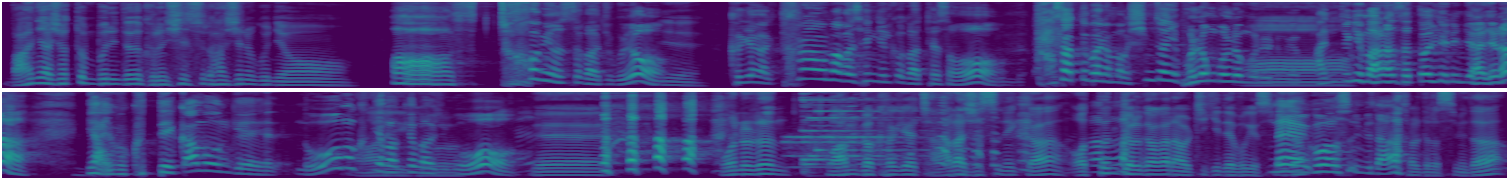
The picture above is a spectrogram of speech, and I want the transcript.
많이 하셨던 분인데도 그런 실수를 하시는군요. 아 처음이었어 가지고요. 예. 그게 막 트라우마가 생길 것 같아서 가사 때문에 막 심장이 벌렁벌렁거리는 게 아. 관중이 많아서 떨리는 게 아니라 야 이거 그때 까먹은 게 너무 크게 아이고. 박혀가지고 네. 오늘은 완벽하게 잘 하셨으니까 어떤 결과가 나올지 기대해 보겠습니다. 네 고맙습니다. 잘 들었습니다.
